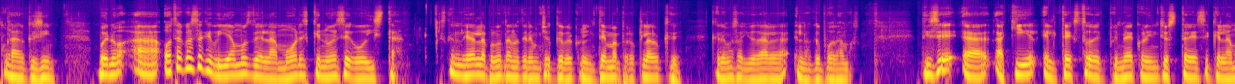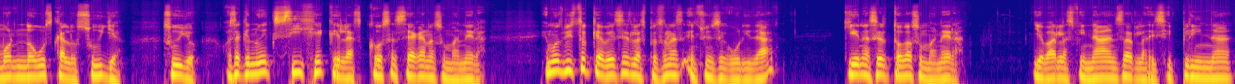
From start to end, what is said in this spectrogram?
Claro que sí. Bueno, ah, otra cosa que veíamos del amor es que no es egoísta. Es que en realidad la pregunta no tiene mucho que ver con el tema, pero claro que queremos ayudar en lo que podamos. Dice ah, aquí el, el texto de 1 Corintios 13 que el amor no busca lo suya, suyo. O sea que no exige que las cosas se hagan a su manera. Hemos visto que a veces las personas en su inseguridad quieren hacer todo a su manera. Llevar las finanzas, la disciplina,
